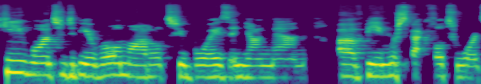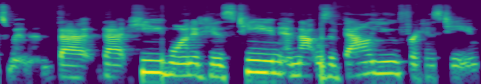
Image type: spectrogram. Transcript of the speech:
he wanted to be a role model to boys and young men of being respectful towards women that that he wanted his team and that was a value for his team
